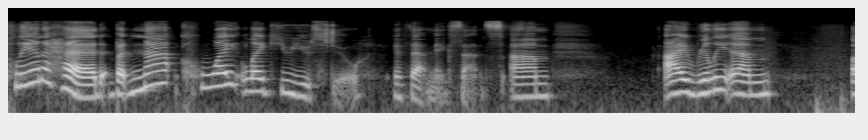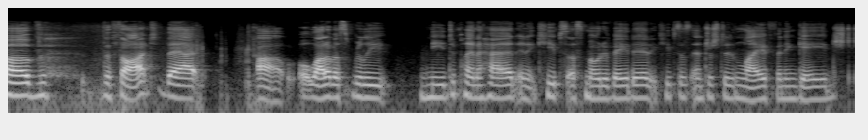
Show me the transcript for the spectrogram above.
plan ahead, but not quite like you used to, if that makes sense. Um, I really am of the thought that uh, a lot of us really need to plan ahead and it keeps us motivated, it keeps us interested in life and engaged.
